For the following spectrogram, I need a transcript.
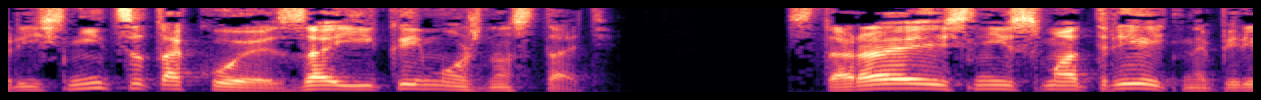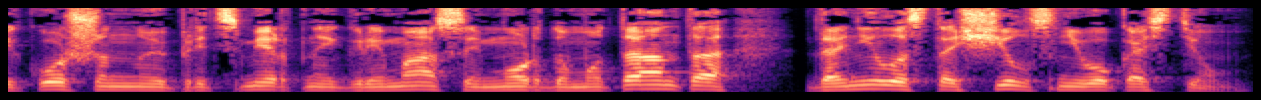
Приснится такое, заикой можно стать. Стараясь не смотреть на перекошенную предсмертной гримасой морду мутанта, Данила стащил с него костюм.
